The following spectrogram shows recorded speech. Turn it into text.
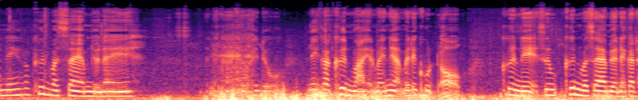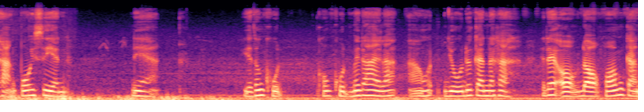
อันนี้ก็ขึ้นมาแซมอยู่ในนะคะเดี๋ยวให้ดู นี่ก็ขึ้นมาเห็นไหมเนี่ยไม่ได้ขุดออก ขึ้นนี่ซึ่งขึ้นมาแซมอยู่ในกระถางโป้ยเซียน เนี่ยเดี๋ยวต้องขุดคงขุดไม่ได้ละ เอาอยู่ด้วยกันนะคะ จะได้ออกดอกพร้อมกัน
